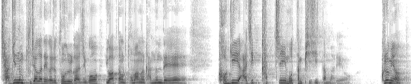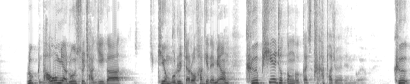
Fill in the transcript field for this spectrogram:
자기는 부자가 돼가지고 돈을 가지고 요압 당으로 도망을 갔는데 거기에 아직 갚지 못한 빚이 있단 말이에요. 그러면 루, 나오미와 룻을 자기가 기업 물을 자로 하게 되면 그 피해 줬던 것까지 다 갚아줘야 되는 거예요. 그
